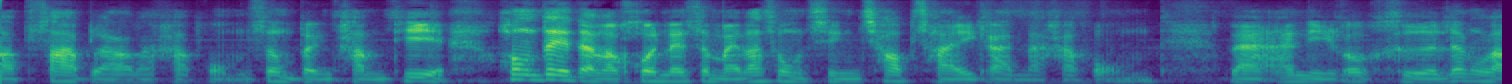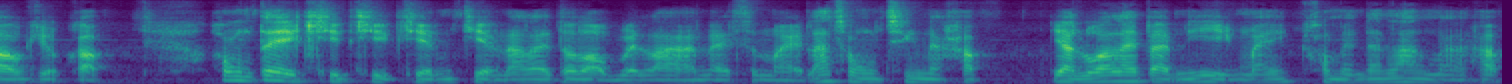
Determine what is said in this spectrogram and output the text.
รับทราบแล้วนะครับผมซึ่งเป็นคำที่ฮ่องเต้แต่ละคนในสมัยราชวงศ์ชิงชอบใช้กันนะครับผม และอันนี้ก็คือเรื่องราวเกี่ยวกับฮ่องเต้คิดคิดเขียนเขียนอะไรตลอดเวลาในสมัยราชวงศ์ชิงนะครับ อยากรู้อะไรแบบนี้อีกไหมคอมเมนต์ด้านล่างมาครับ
